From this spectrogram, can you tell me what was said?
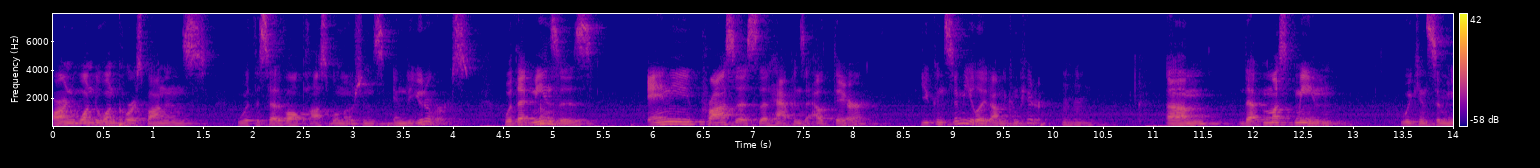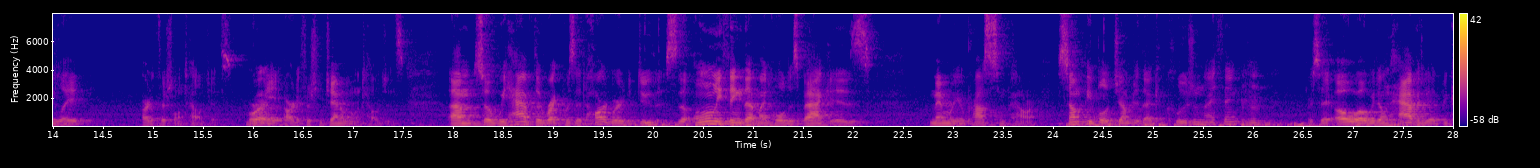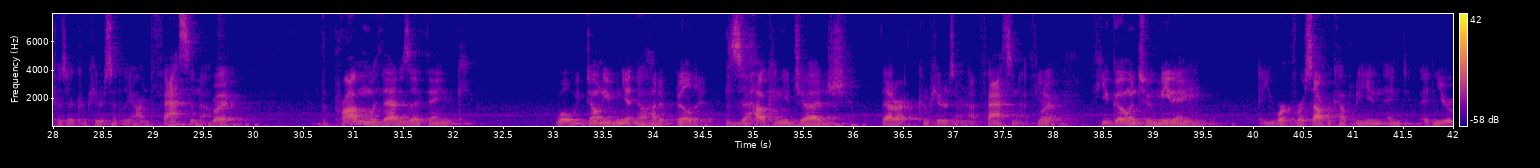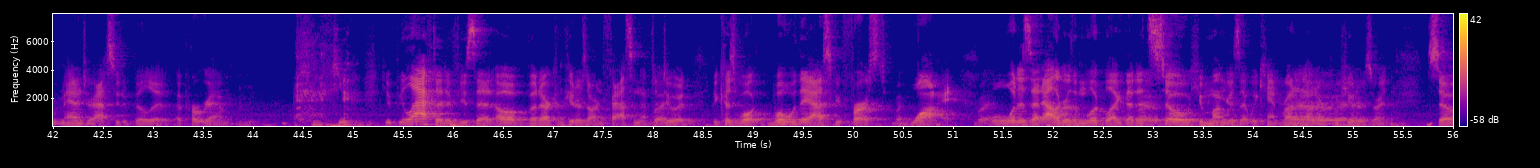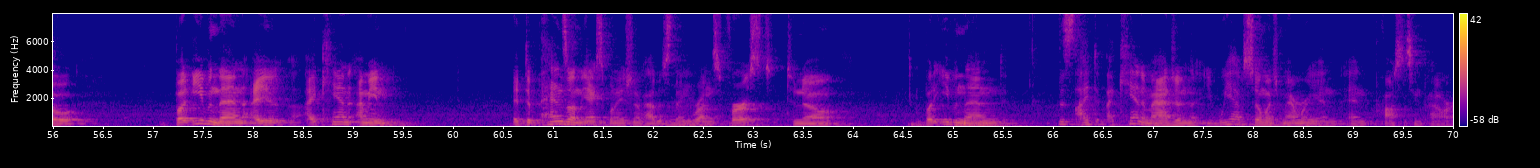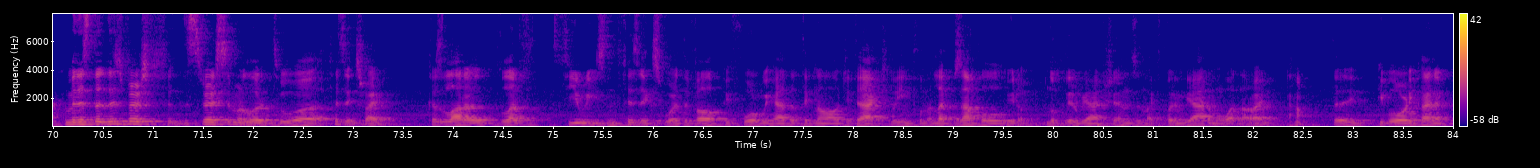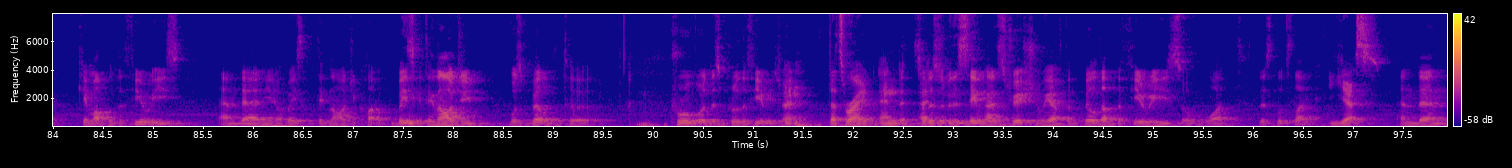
are in one to one correspondence with the set of all possible motions in the universe. What that means is any process that happens out there, you can simulate on a computer. Mm-hmm. Um, that must mean we can simulate artificial intelligence or Right. artificial general intelligence. Um, so we have the requisite hardware to do this. The only thing that might hold us back is memory or processing power. Some people jump to that conclusion, I think, Mm-hmm. or say, oh well, we don't have it yet because our computers simply aren't fast enough. Right. The problem with that is, I think, well, we don't even yet know how to build it. So how can you judge that our computers are not fast enough? You Right. know, if you go into a meeting, you work for a software company, and, and, and your manager asks you to build a, a program, Mhm. you, you'd be laughed at if you said, "Oh, but our computers aren't fast enough Right. to do it." Because what what would they ask you first? Right. Why? Right. Well, what does that algorithm look like that it's so humongous that we can't run it on our right, right, computers, right? So, but even then, I I can't. I mean, it depends on the explanation of how this thing Mhm. runs first to know. But even then, This- I, I can't imagine that we have so much memory and, and processing power. I mean, this this is very this is very similar to uh, physics, right? Because a lot of a lot of theories in physics were developed before we had the technology to actually implement. Like, for example, you know, nuclear reactions and like splitting the atom and whatnot, right? Uh-huh. The people already kind of came up with the theories, and then you know, basically technology caught up. Basically, technology was built to prove or disprove the theories, right? That's right. And so this would be the same kind of situation. We have to build up the theories of what this looks like, yes, and then,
